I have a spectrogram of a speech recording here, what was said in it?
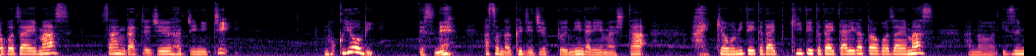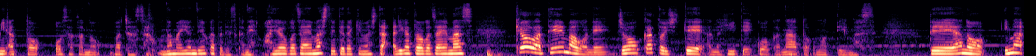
はようございます。3月18日木曜日ですね。朝の9時10分になりました。はい今日も見ていただいて聞いていただいてありがとうございます。あの泉アット大阪のおばちゃんさんお名前呼んでよかったですかね。おはようございますといただきました。ありがとうございます。今日はテーマをね浄化としてあの引いていこうかなと思っています。であの今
